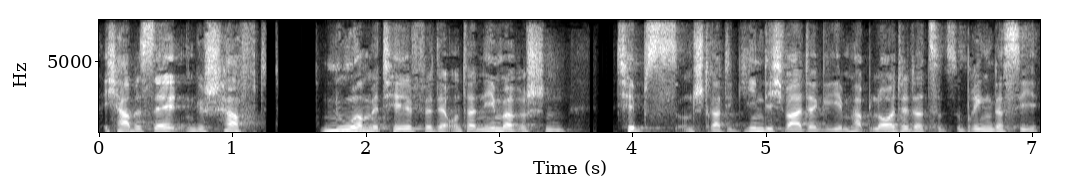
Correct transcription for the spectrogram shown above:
Ich habe es selten geschafft, nur mit Hilfe der unternehmerischen Tipps und Strategien, die ich weitergegeben habe, Leute dazu zu bringen, dass sie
